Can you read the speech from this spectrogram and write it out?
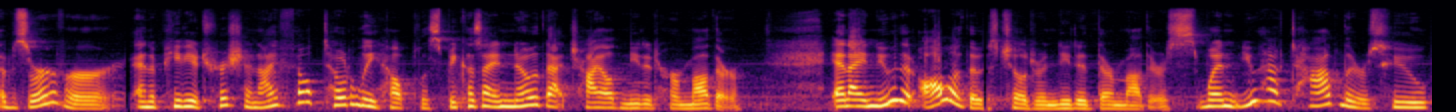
observer and a pediatrician, I felt totally helpless because I know that child needed her mother. And I knew that all of those children needed their mothers. When you have toddlers who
